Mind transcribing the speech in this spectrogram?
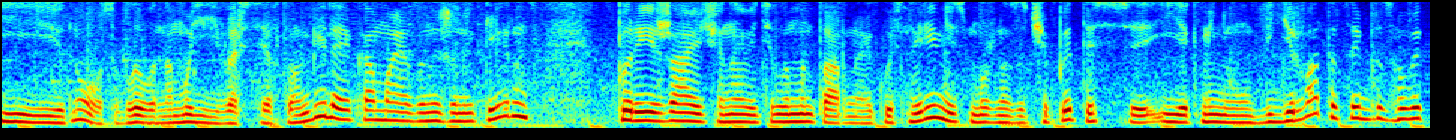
І ну, особливо на моїй версії автомобіля, яка має занижений кліренс, переїжджаючи навіть елементарно якусь нерівність, можна зачепитись і як мінімум відірвати цей брезговик,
